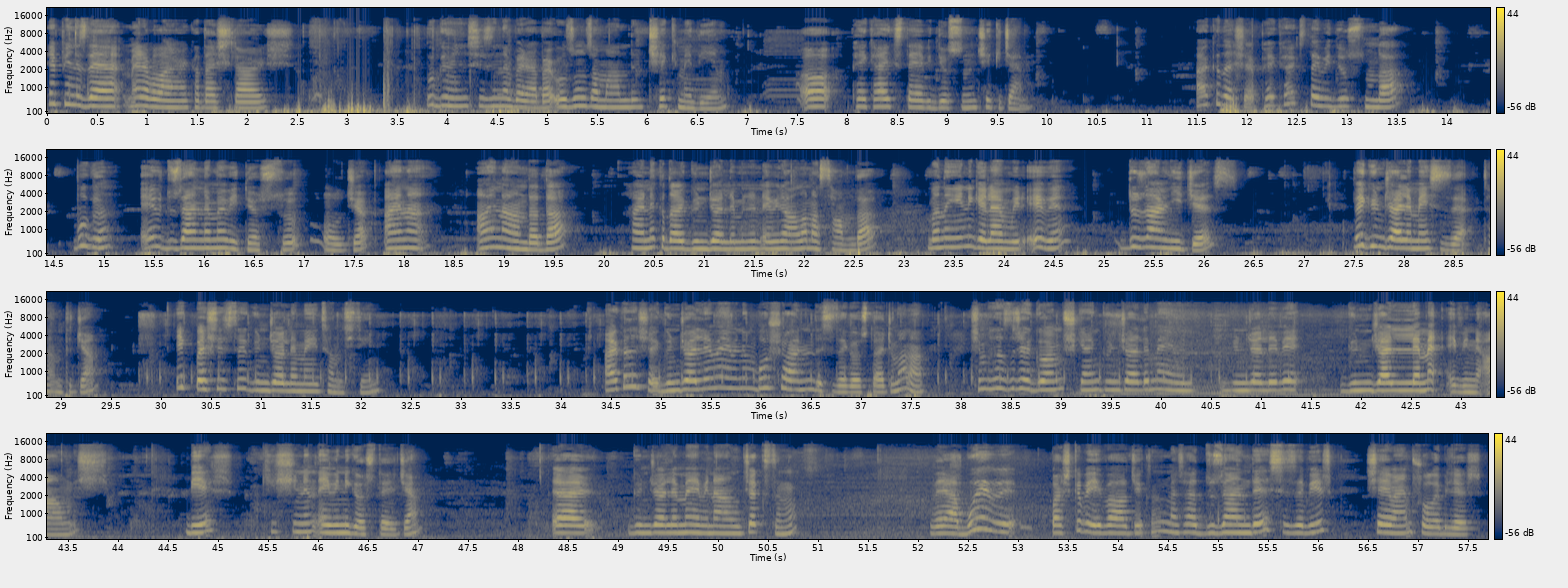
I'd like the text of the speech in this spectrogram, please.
Hepinize merhabalar arkadaşlar. Bugün sizinle beraber uzun zamandır çekmediğim o PKXD videosunu çekeceğim. Arkadaşlar PKXD videosunda bugün ev düzenleme videosu olacak. Aynı aynı anda da her ne kadar güncellemenin evini alamasam da bana yeni gelen bir evi düzenleyeceğiz. Ve güncellemeyi size tanıtacağım. İlk başta size güncellemeyi tanıştırayım. Arkadaşlar güncelleme evinin boş halini de size göstereceğim ama şimdi hızlıca görmüşken güncelleme evini, güncelleme güncelleme evini almış. Bir kişinin evini göstereceğim. Eğer güncelleme evini alacaksınız veya bu evi başka bir eve alacaksınız mesela düzende size bir şey vermiş olabilir.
